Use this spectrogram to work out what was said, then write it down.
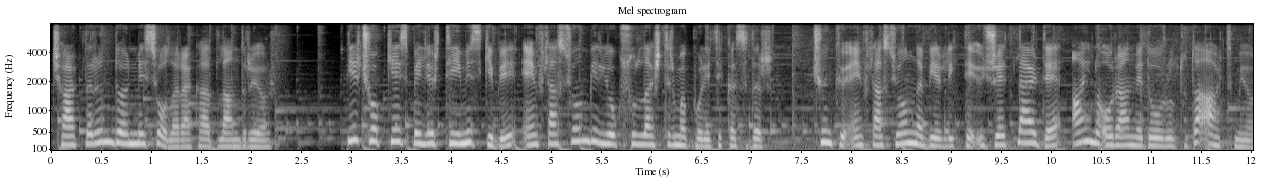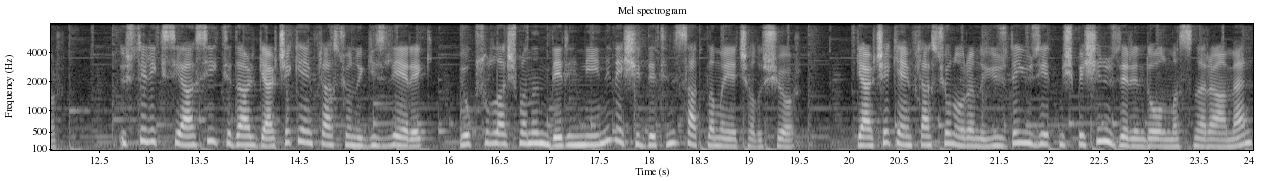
çarkların dönmesi olarak adlandırıyor. Birçok kez belirttiğimiz gibi enflasyon bir yoksullaştırma politikasıdır. Çünkü enflasyonla birlikte ücretler de aynı oran ve doğrultuda artmıyor. Üstelik siyasi iktidar gerçek enflasyonu gizleyerek yoksullaşmanın derinliğini ve şiddetini saklamaya çalışıyor. Gerçek enflasyon oranı %175'in üzerinde olmasına rağmen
